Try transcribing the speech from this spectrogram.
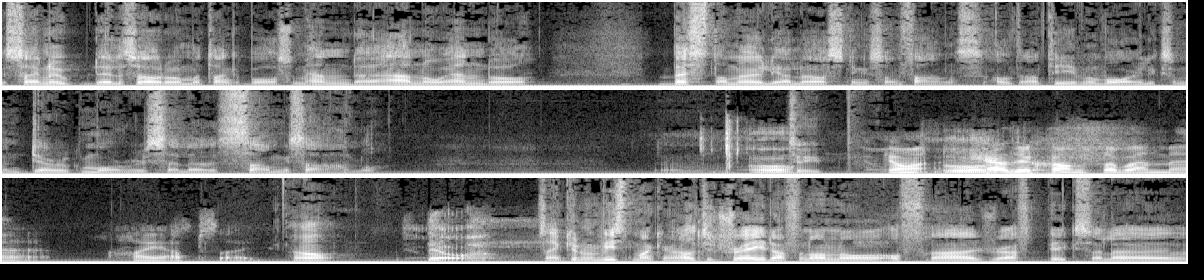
signa upp Del Söder med tanke på vad som hände är nog ändå bästa möjliga lösning som fanns. Alternativen var ju liksom en Derek Morris eller Sami Salo. Ja. Typ. Kan man hellre chansa på en med high upside? Ja. Ja. Sen kan man visst, man kan alltid trada för någon och offra draft picks eller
